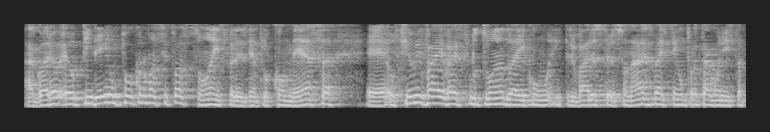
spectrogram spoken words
Agora eu, eu pirei um pouco em umas situações, por exemplo, começa, é, o filme vai, vai flutuando aí com, entre vários personagens, mas tem um protagonista,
